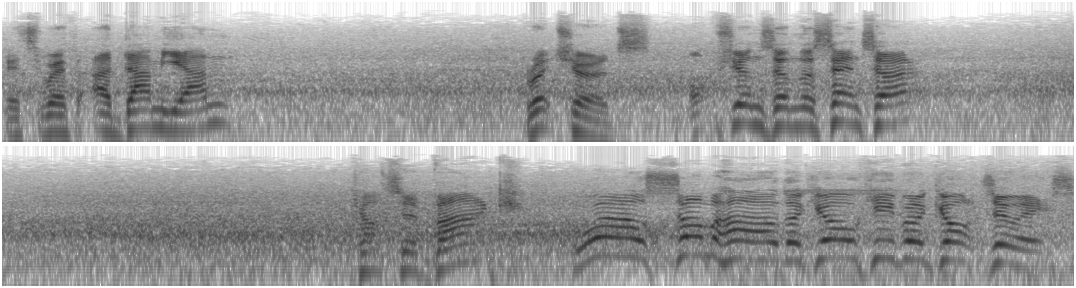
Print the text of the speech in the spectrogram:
It's with Adamian. Richards. Options in the centre. Cuts it back. Well, somehow the goalkeeper got to it.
